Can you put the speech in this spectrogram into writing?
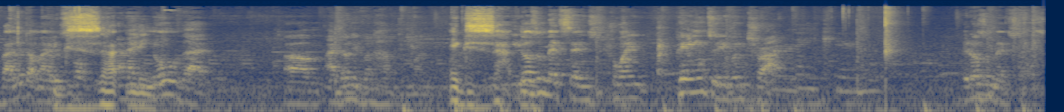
if I look at my resources, and I know that um, I don't even have the money. Exactly. It doesn't make sense trying paying to even try. Thank you. It doesn't make sense.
